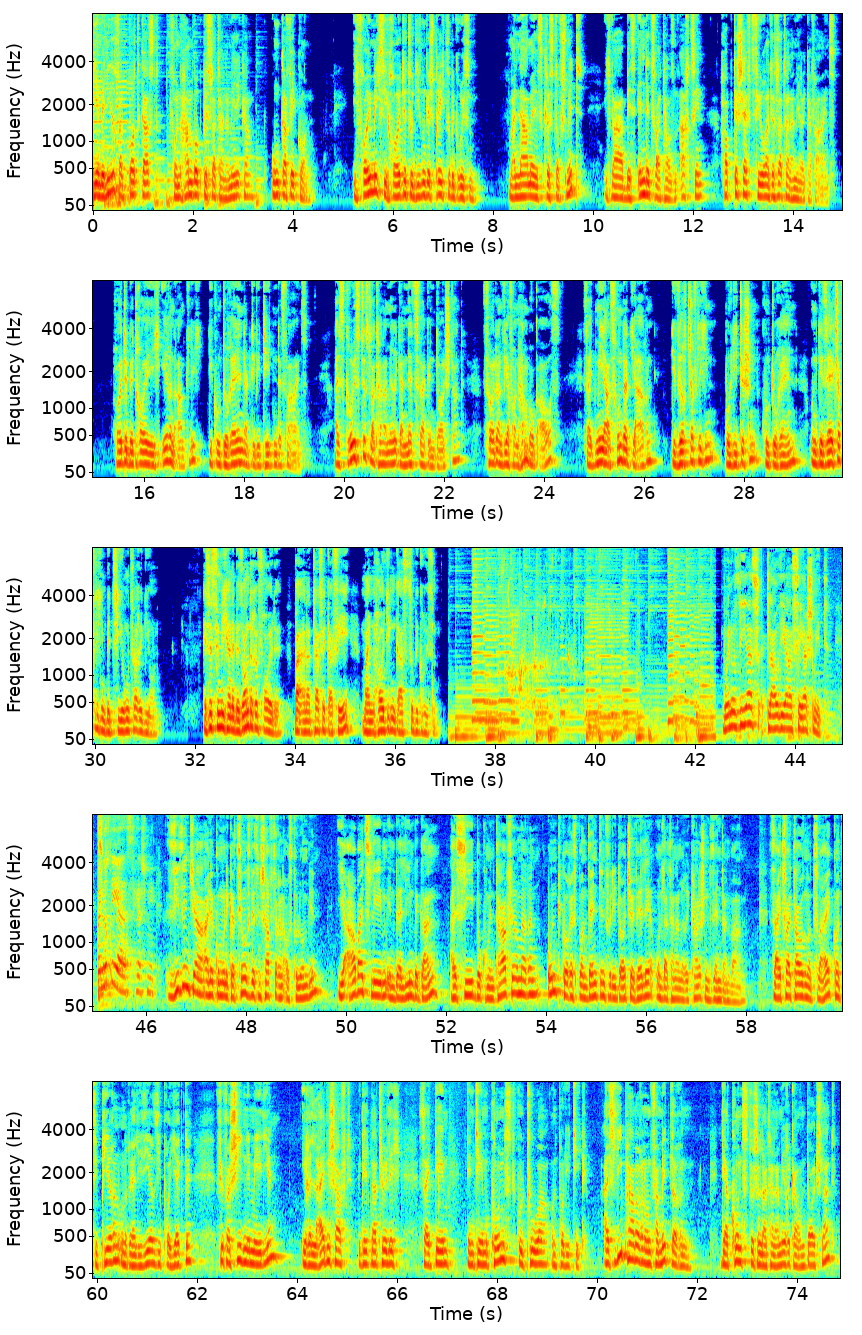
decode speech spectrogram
Bienvenidos al podcast von Hamburg bis Lateinamerika, Un Café Con. Ich freue mich, Sie heute zu diesem Gespräch zu begrüßen. Mein Name ist Christoph Schmidt. Ich war bis Ende 2018 Hauptgeschäftsführer des Lateinamerika-Vereins. Heute betreue ich ehrenamtlich die kulturellen Aktivitäten des Vereins. Als größtes Lateinamerika-Netzwerk in Deutschland fördern wir von Hamburg aus seit mehr als 100 Jahren die wirtschaftlichen, politischen, kulturellen und gesellschaftlichen Beziehungen zur Region. Es ist für mich eine besondere Freude, bei einer Tasse Kaffee meinen heutigen Gast zu begrüßen. Buenos días, Claudia Sea Schmidt. Buenos días, Herr Schmidt. Sie sind ja eine Kommunikationswissenschaftlerin aus Kolumbien. Ihr Arbeitsleben in Berlin begann, als Sie Dokumentarfilmerin und Korrespondentin für die Deutsche Welle und lateinamerikanischen Sendern waren. Seit 2002 konzipieren und realisieren Sie Projekte für verschiedene Medien. Ihre Leidenschaft gilt natürlich seitdem den Themen Kunst, Kultur und Politik. Als Liebhaberin und Vermittlerin der Kunst zwischen Lateinamerika und Deutschland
